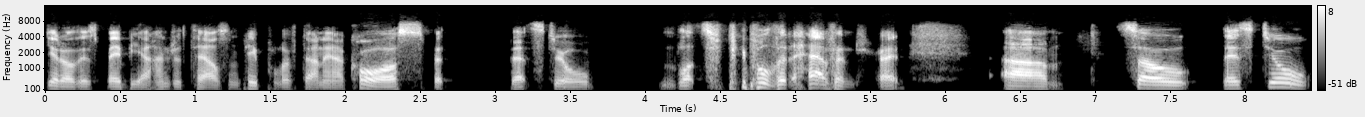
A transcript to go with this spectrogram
you know, there's maybe hundred thousand people have done our course, but that's still lots of people that haven't, right? Um, so there's still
